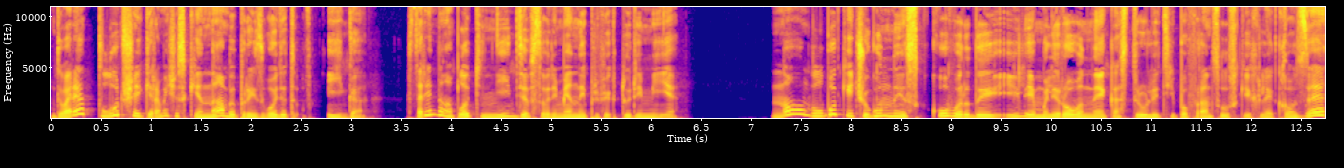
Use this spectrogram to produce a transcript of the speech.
Говорят, лучшие керамические набы производят в Ига, старинном оплоте ниндзя в современной префектуре Мия. Но глубокие чугунные сковороды или эмалированные кастрюли типа французских Ле Крозе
